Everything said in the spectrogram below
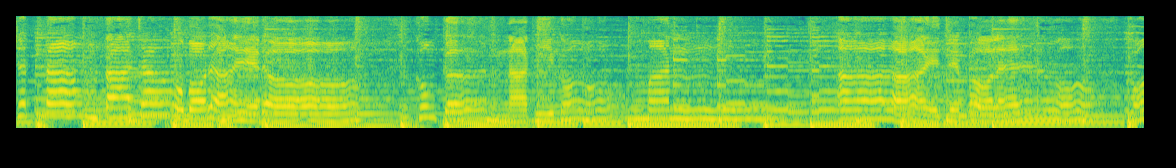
ชัดน้ำตาเจ้าบ่ได้ดอกคงเกินหน้าที่ของมันอายเจ็บพอแล้วขอ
